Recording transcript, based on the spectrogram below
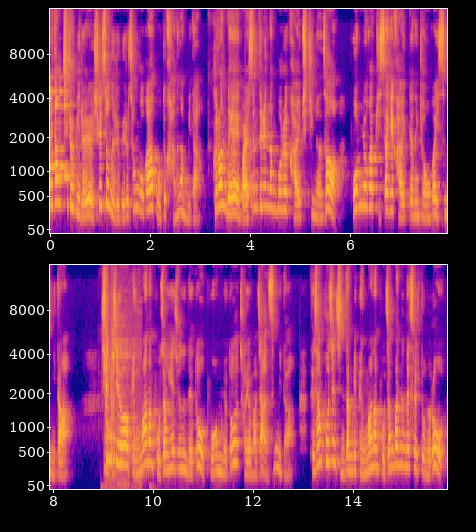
해당 치료비를 실손 의료비로 청구가 모두 가능합니다. 그런데 말씀드린 담보를 가입시키면서 보험료가 비싸게 가입되는 경우가 있습니다. 심지어 100만원 보장해주는데도 보험료도 저렴하지 않습니다. 대상포진 진단비 100만원 보장받는 데 쓸 돈으로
